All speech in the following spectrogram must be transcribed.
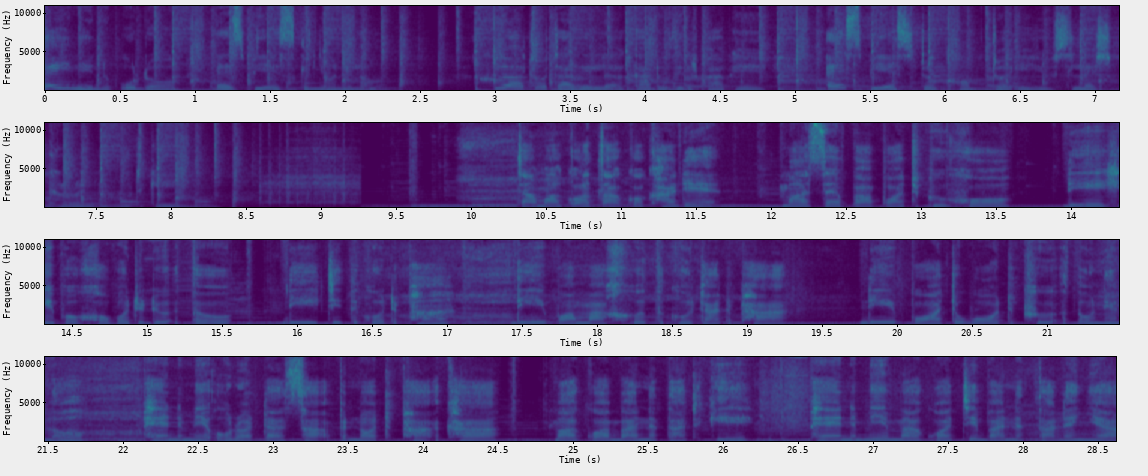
kainin odo sbs gnyone lo khua thota gi la ka do dir pha phe sbs.com.au/current apotki တမကွာတာကွာခါတဲ့မဆက်ပါပွားတခုခေါ်ဒီဟိပိုခေါ်ဘဒဒုအတူဒီတီတကိုတဖာဒီပွားမခုတကိုတာတဖာဒီပွားတဝတဖူအတူနေလောဖဲနမေဩရတာစာပနောတဖာအခါမာကွာဘာနတာတကေဖဲနမေမာကွာတိဘာနတာလညာ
